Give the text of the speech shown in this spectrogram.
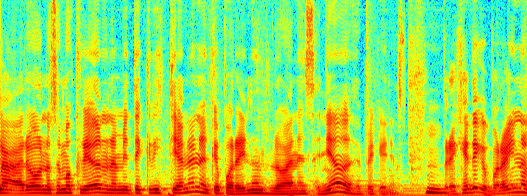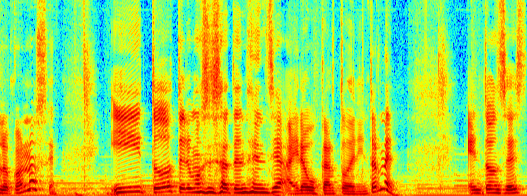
Claro, nos hemos criado en un ambiente cristiano en el que por ahí nos lo han enseñado desde pequeños. Mm. Pero hay gente que por ahí no lo conoce. Y todos tenemos esa tendencia a ir a buscar todo en internet. Entonces,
